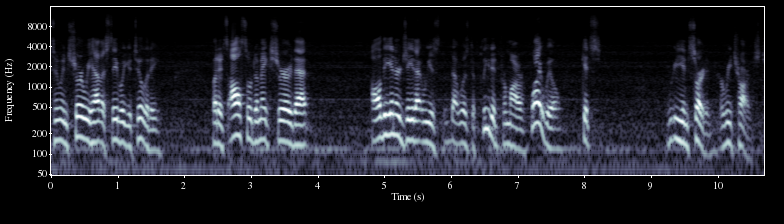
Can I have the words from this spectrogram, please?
to ensure we have a stable utility, but it's also to make sure that all the energy that, we, that was depleted from our flywheel gets reinserted or recharged.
